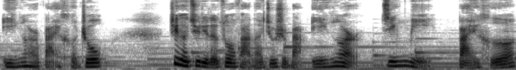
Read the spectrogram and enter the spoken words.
银耳百合粥。这个具体的做法呢，就是把银耳、粳米、百合、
